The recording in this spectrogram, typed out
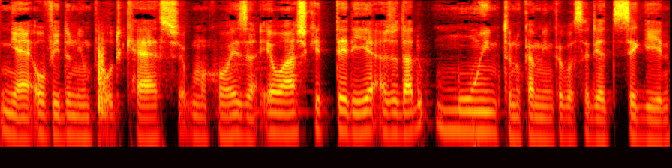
yeah, ouvido em um podcast, alguma coisa, eu acho que teria ajudado muito no caminho que eu gostaria de seguir.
